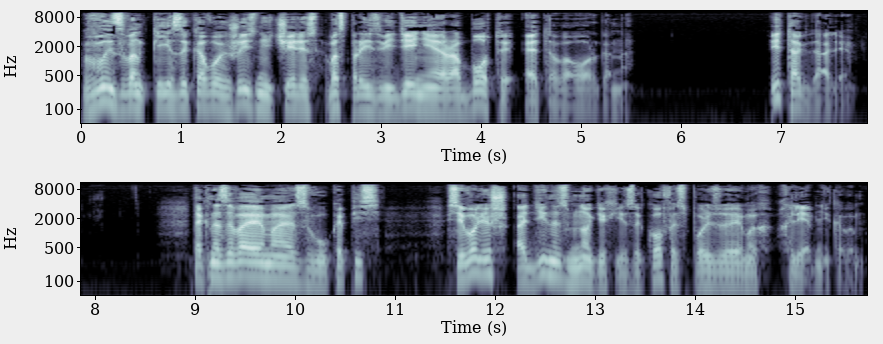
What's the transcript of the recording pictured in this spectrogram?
вызван к языковой жизни через воспроизведение работы этого органа. И так далее. Так называемая звукопись всего лишь один из многих языков, используемых Хлебниковым.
